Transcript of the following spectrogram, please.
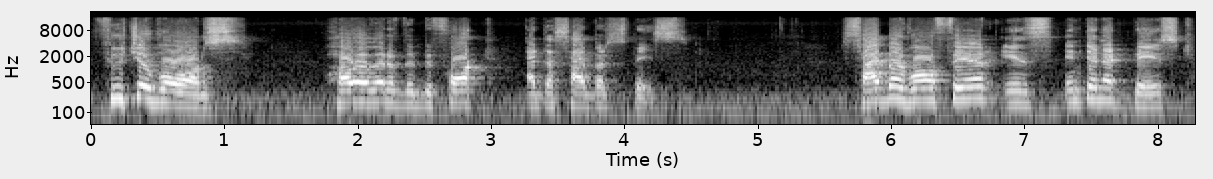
Future wars, however, will be fought at the cyberspace. Cyber warfare is internet based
